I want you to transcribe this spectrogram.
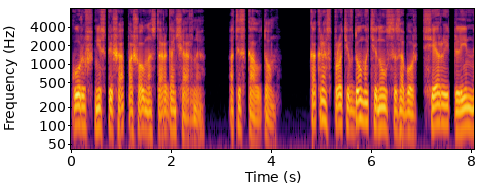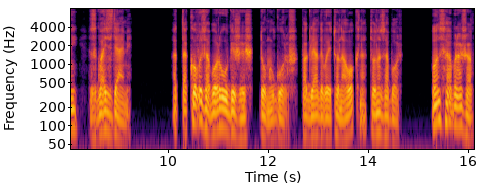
Гуров не спеша пошел на Старогончарную. Отыскал дом. Как раз против дома тянулся забор, серый, длинный, с гвоздями. «От такого забора убежишь», — думал Гуров, поглядывая то на окна, то на забор. Он соображал.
